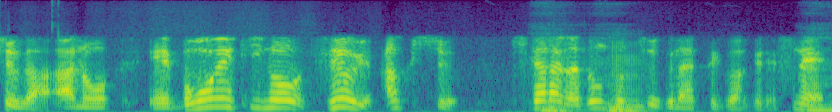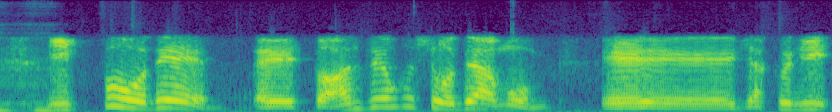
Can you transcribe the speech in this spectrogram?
手が、あのえー、貿易の強い握手、力がどんどん強くなっていくわけですね。一方で、えーと、安全保障ではもう、えー、逆に、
